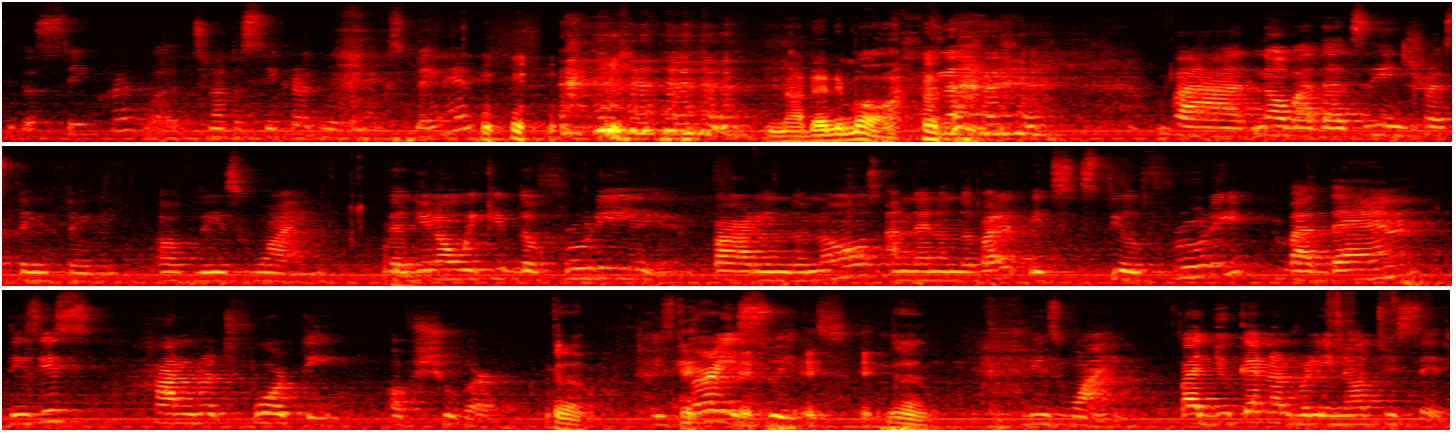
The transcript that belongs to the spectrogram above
See the secret? Well, it's not a secret. We can explain it. Not anymore. But no, but that's the interesting thing of this wine. That you know we keep the fruity part in the nose and then on the palate it's still fruity, but then this is 140 of sugar. yeah. It's very sweet, Yeah. this wine. But you cannot really notice it.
